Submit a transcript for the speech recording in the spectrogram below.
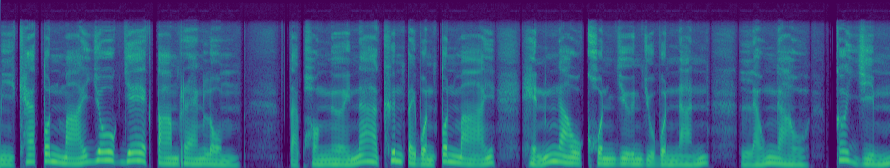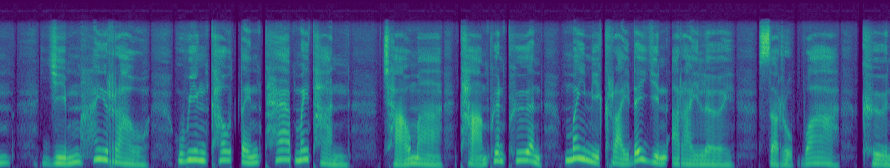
มีแค่ต้นไม้โยกเยกตามแรงลม แต่พอเงยหน้าขึ้นไปบนต้นไม้ เห็นเงาคนยืนอยู่บนนั้น แล้วเงาก็ยิ้ม ยิ้มให้เรา วิ่งเข้าเต็นท์แทบไม่ทัน เช้ามาถามเพื่อนๆ ไม่มีใครได้ยินอะไรเลย สรุปว่า คืน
